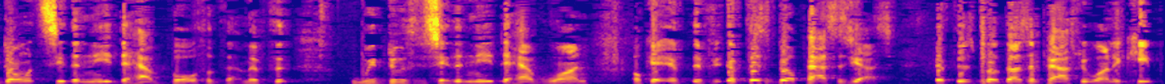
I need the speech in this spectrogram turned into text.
don't see the need to have both of them. If the, we do see the need to have one, okay, if, if, if this bill passes, yes. If this bill doesn't pass, we want to keep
